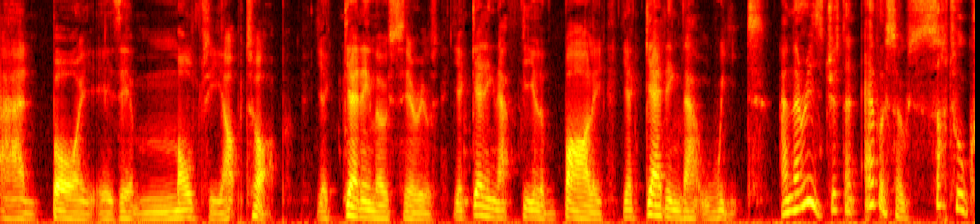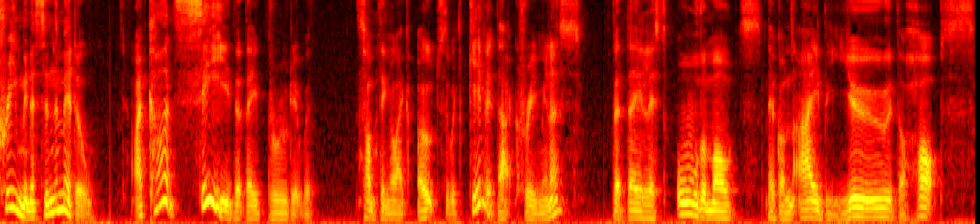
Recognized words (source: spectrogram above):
And boy, is it malty up top. You're getting those cereals, you're getting that feel of barley, you're getting that wheat. And there is just an ever so subtle creaminess in the middle. I can't see that they brewed it with something like oats that would give it that creaminess. But they list all the malts, they've got an IBU, the hops.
